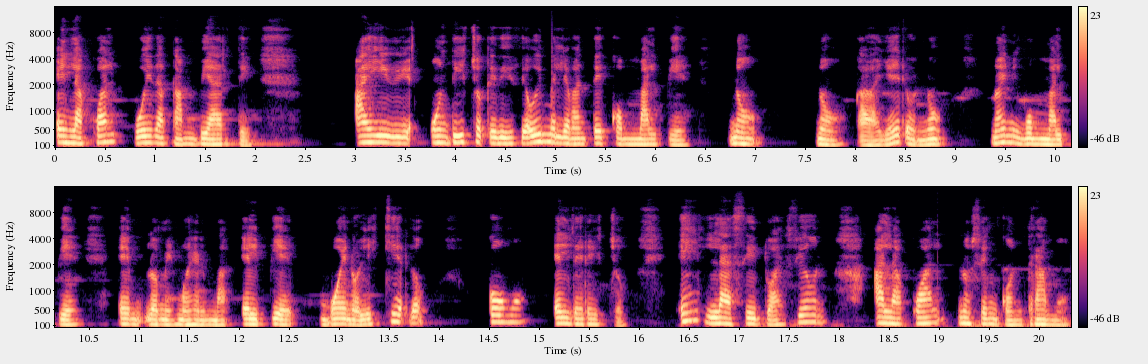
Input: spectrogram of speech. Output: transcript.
en la cual pueda cambiarte. Hay un dicho que dice, hoy me levanté con mal pie. No, no, caballero, no, no hay ningún mal pie. Em, lo mismo es el, el pie bueno, el izquierdo, como el derecho es la situación a la cual nos encontramos,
